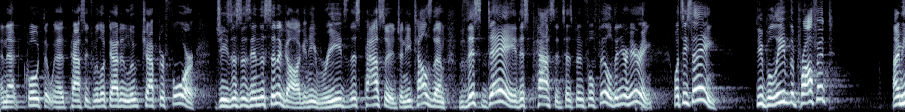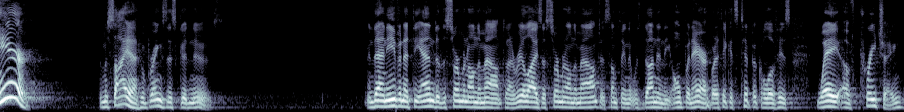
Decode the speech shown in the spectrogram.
And that quote, that, that passage we looked at in Luke chapter 4, Jesus is in the synagogue and he reads this passage and he tells them, This day, this passage has been fulfilled in your hearing. What's he saying? Do you believe the prophet? I'm here, the Messiah who brings this good news. And then, even at the end of the Sermon on the Mount, and I realize the Sermon on the Mount is something that was done in the open air, but I think it's typical of his way of preaching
